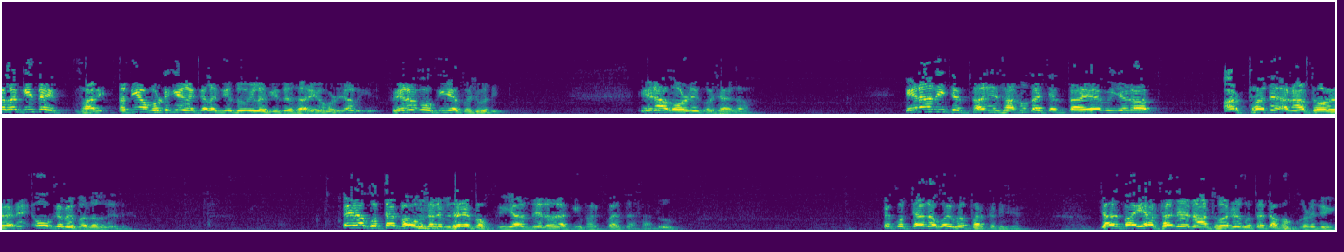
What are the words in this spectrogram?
ਲੱਗੀ ਤੇ ਸਾਰੀ, ਅੱਧੀਆਂ ਫੁੱਟ ਗਈਆਂ, ਇੱਕ ਲੱਗੀ, ਦੂਈ ਲੱਗੀ ਤੇ ਸਾਰੀਆਂ ਫੁੱਟ ਜਾਣਗੀਆਂ। ਫਿਰ ਇਹਨਾਂ ਕੋਲ ਕੀ ਹੈ ਕੁਝ ਵੀ ਨਹੀਂ। ਇਹਨਾਂ ਕੋਲ ਨਹੀਂ ਕੁਝ ਹੈਗਾ। ਇਹਨਾਂ ਦੀ ਚਿੰਤਾ ਨਹੀਂ, ਸਾਨੂੰ ਤਾਂ ਚਿੰਤਾ ਹੈ ਵੀ ਜਿਹੜਾ ਅਰਥਾਂ ਦੇ ਅਨਰਥ ਹੋਏ ਨੇ, ਉਹ ਕਿਵੇਂ ਬਦਲਦੇ ਨੇ? ਇਹਦਾ ਕੁੱਤੇ ਭੌਂਕਦੇ ਨੇ ਬਥੇਰੇ ਭੌਂਕੀ ਜਾਂਦੇ ਇਹਨਾਂ ਦਾ ਕੀ ਫ਼ਰਕ ਪੈਂਦਾ ਸਾਨੂੰ? ਇਹ ਕੁੱਤਿਆਂ ਦਾ ਕੋਈ ਫ਼ਰਕ ਨਹੀਂ ਹੈ। ਜਦ ਭਾਈ ਅਰਥਾਂ ਦੇ ਅਨਰਥ ਹੋਏ ਨੇ, ਕੁੱਤੇ ਤਾਂ ਭੌਂਕਣ ਗਈ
